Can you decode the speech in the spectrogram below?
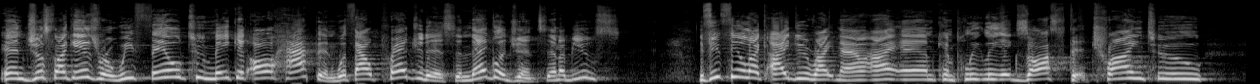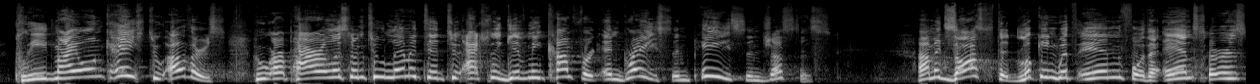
And just like Israel, we failed to make it all happen without prejudice and negligence and abuse. If you feel like I do right now, I am completely exhausted trying to plead my own case to others who are powerless and too limited to actually give me comfort and grace and peace and justice. I'm exhausted looking within for the answers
